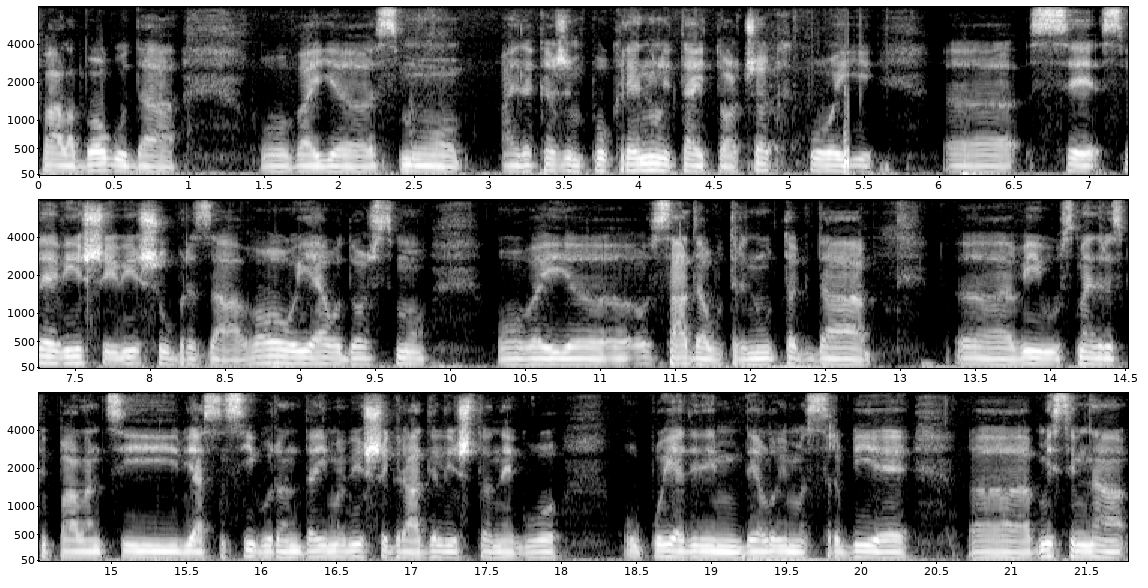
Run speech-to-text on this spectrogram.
Hvala Bogu da ovaj, smo, ajde da kažem, pokrenuli taj točak koji se sve više i više ubrzavao i evo došli smo ovaj, e, sada u trenutak da e, vi u Smederevskoj palanci, ja sam siguran da ima više gradilišta nego u pojedinim delovima Srbije, e, mislim na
